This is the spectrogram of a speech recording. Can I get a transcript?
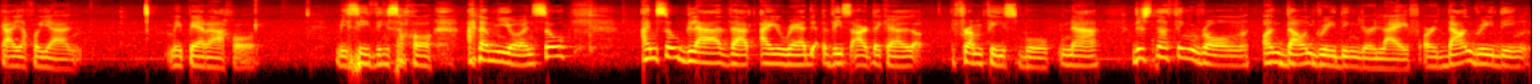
kaya ko yan. May pera ako. May savings ako. Alam niyo yun. So, I'm so glad that I read this article from Facebook na there's nothing wrong on downgrading your life or downgrading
